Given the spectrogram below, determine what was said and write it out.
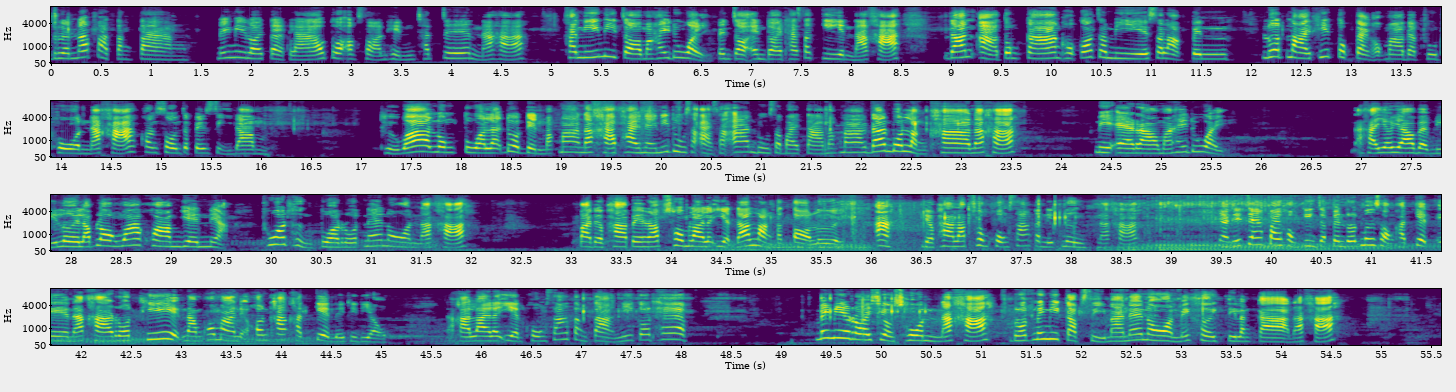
เรือนหน้าปัดต่างๆ ไม่มีรอยแตกร้าวตัวอักษรเห็นชัดเจนนะคะ คันนี้มีจอมาให้ด้วย เป็นจอ Android Touch Screen นะคะ ด้านอ่าตรงกลางเขาก็จะมีสลักเป็นลวดลายที่ตกแต่งออกมาแบบทูโทนนะคะ คอนโซลจะเป็นสีดำ ถือว่าลงตัวและโดดเด่นมากๆนะคะ ภายในนี่ดูสะอาดสะอ้านดูสบายตามากๆ ด้านบนหลังคานะคะ มีแอร์ราวมาให้ด้วยนะคะ ยาวๆแบบนี้เลยรับรองว่าความเย็นเนี่ย ทั่วถึงตัวรถแน่นอนนะคะป่ะเดี๋ยวพาไปรับชมรายละเอียดด้านหลังกันต่อเลยอะเดี๋ยวพารับชมโครงสร้างกันนิดนึงนะคะ อย่างที่แจ้งไปของกิ่งจะเป็นรถมือ2คัดเกรด A นะคะ รถที่นำเข้ามาเนี่ยค่อนข้างคัดเกรดเลยทีเดียว นะคะ รายละเอียดโครงสร้างต่างๆ นี่ก็แทบไม่มีรอยเฉียวชนนะคะ รถไม่มีกลับสีมาแน่นอน ไม่เคยตีลังกานะคะ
